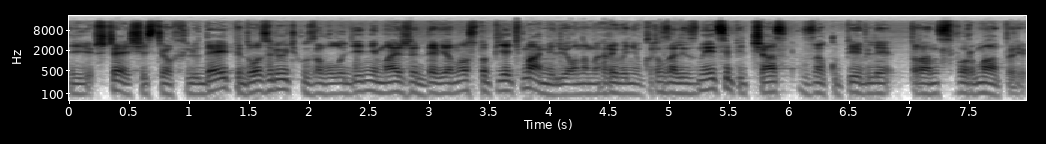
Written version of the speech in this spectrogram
і ще шістьох людей підозрюють у заволодінні майже 95 мільйонами гривень Укрзалізниці під час закупівлі трансформаторів.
